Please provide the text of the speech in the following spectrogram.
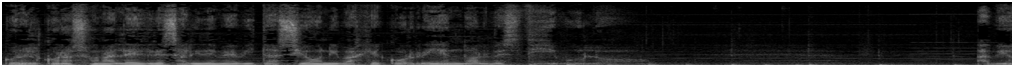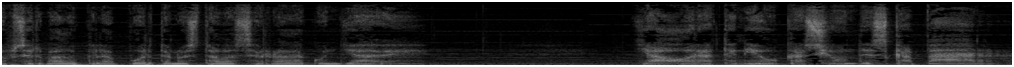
Con el corazón alegre salí de mi habitación y bajé corriendo al vestíbulo. Había observado que la puerta no estaba cerrada con llave y ahora tenía ocasión de escapar.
